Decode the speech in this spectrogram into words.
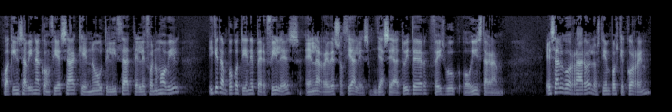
Joaquín Sabina confiesa que no utiliza teléfono móvil y que tampoco tiene perfiles en las redes sociales, ya sea Twitter, Facebook o Instagram. Es algo raro en los tiempos que corren,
